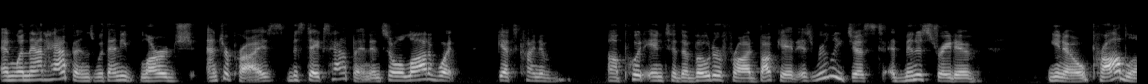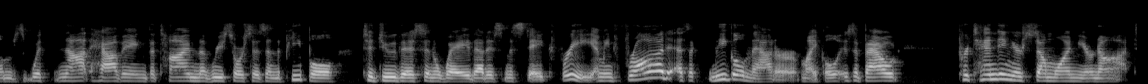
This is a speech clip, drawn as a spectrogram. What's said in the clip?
and when that happens with any large enterprise, mistakes happen. And so a lot of what gets kind of uh, put into the voter fraud bucket is really just administrative, you know, problems with not having the time, the resources, and the people to do this in a way that is mistake free. I mean, fraud as a legal matter, Michael, is about pretending you're someone you're not,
